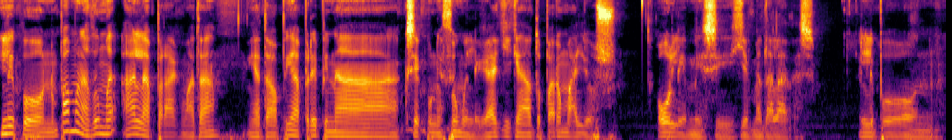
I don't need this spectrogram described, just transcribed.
Λοιπόν, πάμε να δούμε άλλα πράγματα για τα οποία πρέπει να ξεκουνηθούμε λιγάκι και να το πάρουμε αλλιώς. Όλοι εμείς οι χευμεταλλάδες. Λοιπόν,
